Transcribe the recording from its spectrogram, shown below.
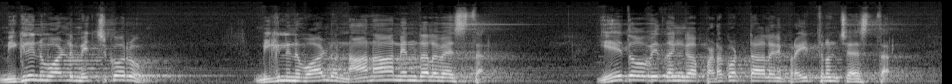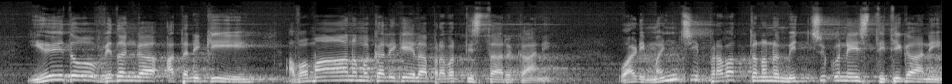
మిగిలిన వాళ్ళు మెచ్చుకోరు. మిగిలిన వాళ్ళు నానా నిందలు వేస్తారు. ఏదో విధంగా పడగొట్టాలని ప్రయత్నం చేస్తారు. ఏదో విధంగా అతనికి అవమానము కలిగేలా ప్రవర్తిస్తారు కానీ వాడి మంచి ప్రవర్తనను మెచ్చుకునే స్థితి కానీ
